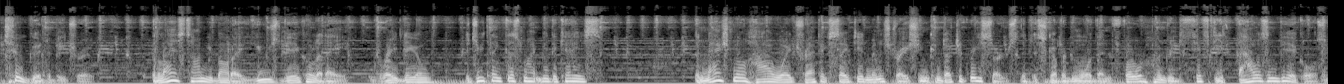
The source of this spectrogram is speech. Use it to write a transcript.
too good to be true? The last time you bought a used vehicle at a great deal, did you think this might be the case? The National Highway Traffic Safety Administration conducted research that discovered more than 450,000 vehicles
